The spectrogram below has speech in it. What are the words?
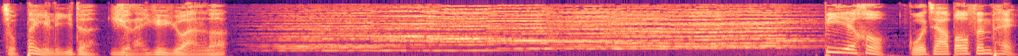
就背离的越来越远了。毕业后，国家包分配，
